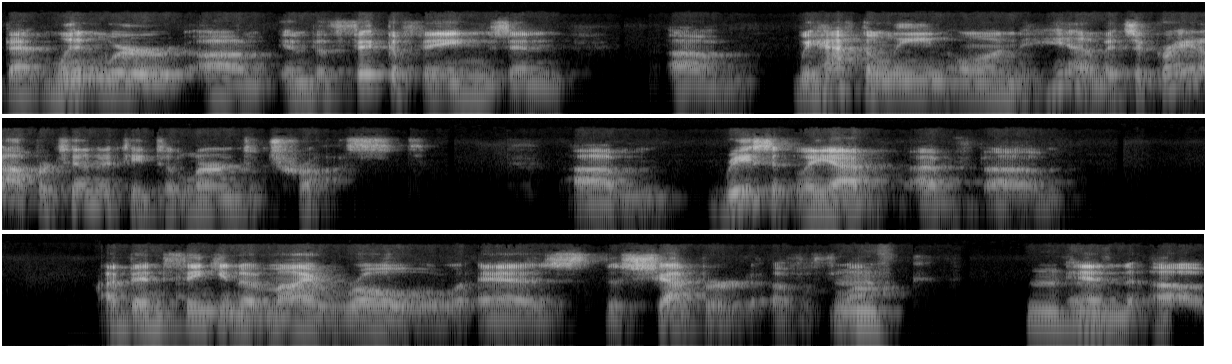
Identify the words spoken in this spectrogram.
that when we're um, in the thick of things and um, we have to lean on him, it's a great opportunity to learn to trust um, recently, I've I've um, I've been thinking of my role as the shepherd of a mm. flock, mm-hmm. and uh,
